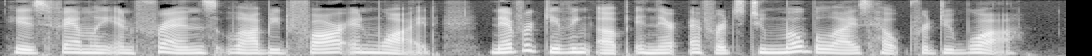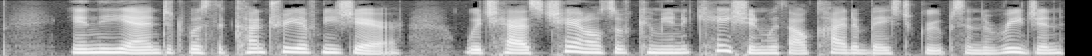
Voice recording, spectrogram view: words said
His family and friends lobbied far and wide, never giving up in their efforts to mobilize help for Dubois. In the end, it was the country of Niger, which has channels of communication with Al Qaeda based groups in the region,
